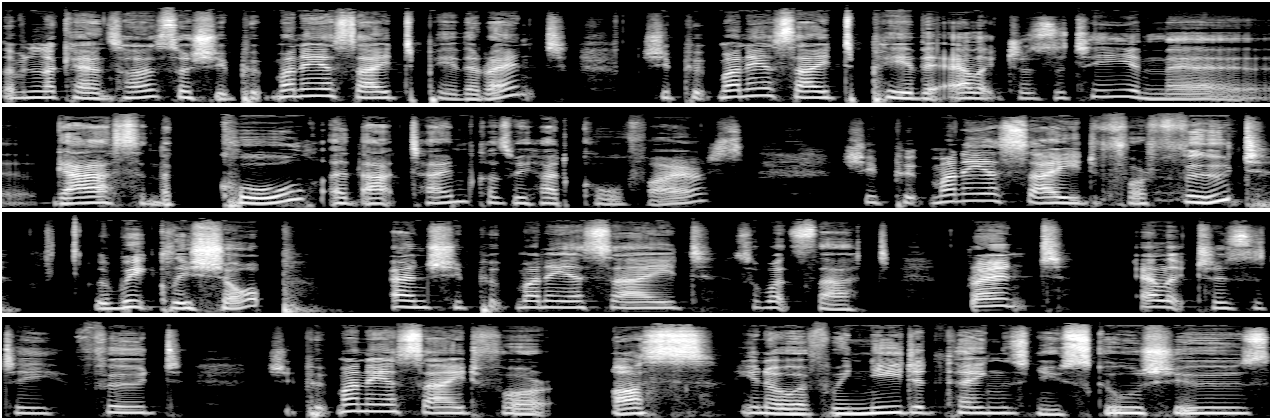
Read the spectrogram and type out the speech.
Living in a council house, so she put money aside to pay the rent. She put money aside to pay the electricity and the gas and the coal at that time because we had coal fires. She put money aside for food, the weekly shop, and she put money aside. So what's that? Rent, electricity, food, She'd put money aside for us, you know, if we needed things, new school shoes,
